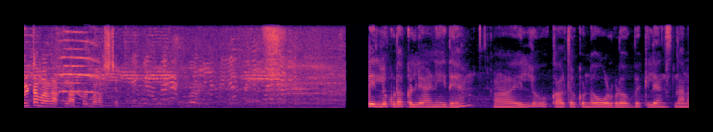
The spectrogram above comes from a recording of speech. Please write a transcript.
ಉಲ್ಟ ಮಾಡಿ ಹಾಕಲ್ಲ ಅಪ್ಲೋಡ್ ಮಾಡ ಅಷ್ಟೇ. ಇಲ್ಲೂ ಕೂಡ ಕಲ್ಯಾಣಿ ಇದೆ. ಇಲ್ಲೂ ಕಾಲು ತೊಳ್ಕೊಂಡು ಒಳಗಡೆ ಹೋಗ್ಬೇಕು, ಇಲ್ಲೇನು ಸ್ನಾನ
